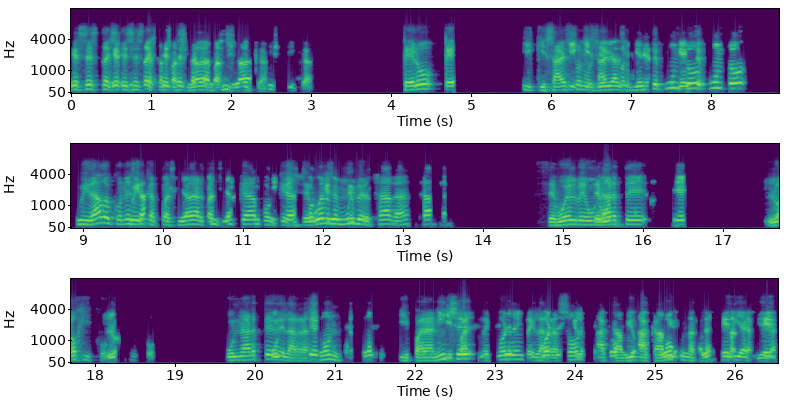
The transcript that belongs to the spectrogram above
es esta, es esta capacidad artística. Pero, y quizá esto nos lleve al siguiente punto, cuidado con esta capacidad artística, porque si se vuelve muy versada, se vuelve un arte lógico, un arte de la razón. Y para Nietzsche, recuerden que la razón acabó, acabó con la tragedia griega.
